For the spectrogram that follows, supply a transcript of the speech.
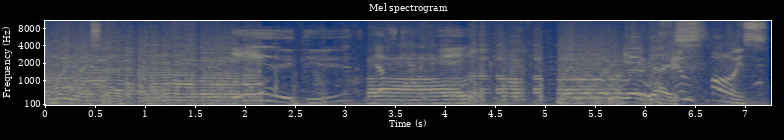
Nobody likes that. Ew, dude. That's kinda oh. gay. Wait, wait, wait, wait, wait, guys. Boys.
